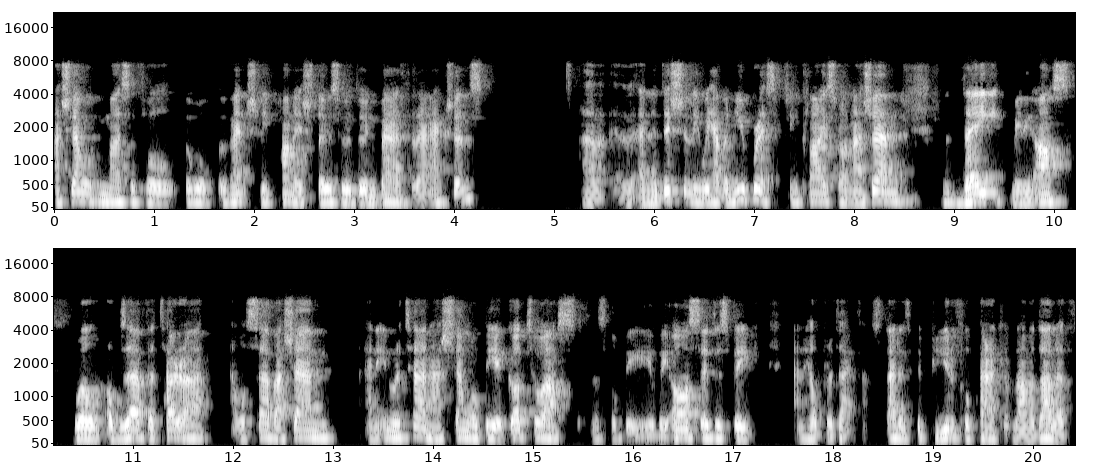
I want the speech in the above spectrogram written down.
Hashem will be merciful, but will eventually punish those who are doing bad for their actions. Uh, and additionally, we have a new bris between Yisrael and Hashem. They, meaning us, will observe the Torah and will serve Hashem. And in return, Hashem will be a God to us. This will be, be ours, so to speak, and he'll protect us. That is the beautiful parak of Lamed Aleph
